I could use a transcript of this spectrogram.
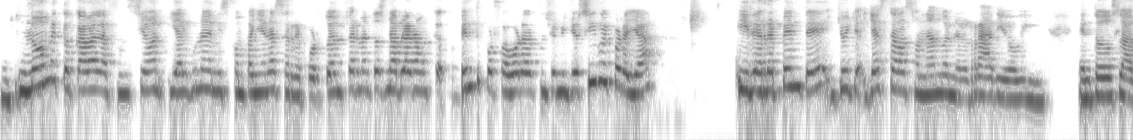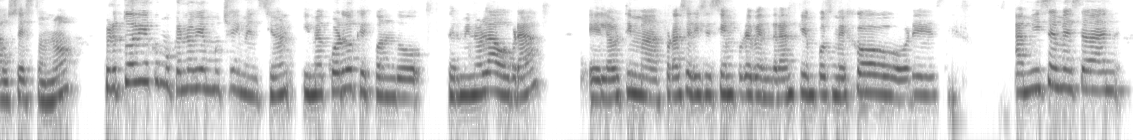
no me tocaba la función y alguna de mis compañeras se reportó enferma, entonces me hablaron, vente por favor a la función y yo sí voy por allá. Y de repente yo ya, estaba sonando en el radio y en todos lados esto, ¿no? pero todavía como que no había mucha dimensión y me acuerdo que cuando terminó la obra, eh, la última frase dice, siempre vendrán tiempos mejores. A mí se me estaban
